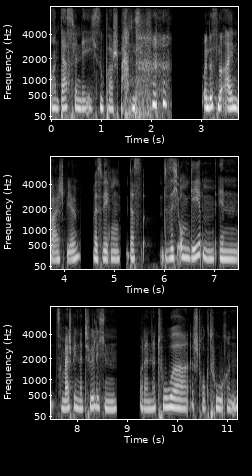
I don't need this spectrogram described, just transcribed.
Und das finde ich super spannend. und das ist nur ein Beispiel, weswegen das sich umgeben in zum Beispiel natürlichen oder Naturstrukturen.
